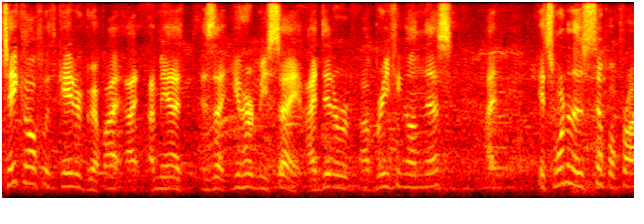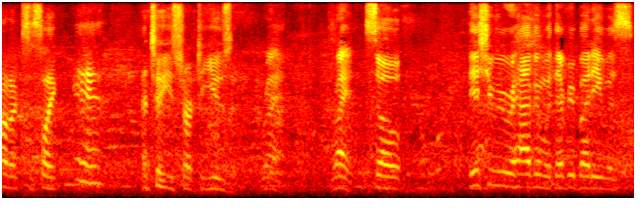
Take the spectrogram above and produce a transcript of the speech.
take off with Gator Grip. I, I, I mean, I, as I, you heard me say, I did a, a briefing on this. I, it's one of those simple products. It's like, eh, until you start to use it. Right, right. So the issue we were having with everybody was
